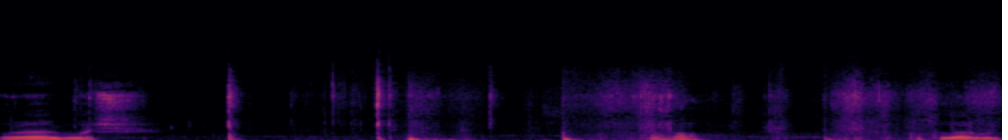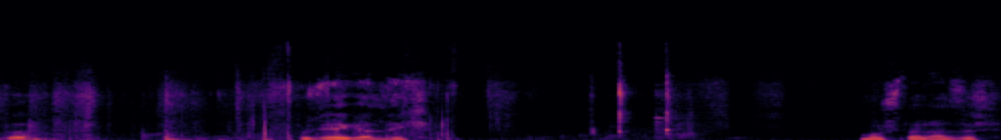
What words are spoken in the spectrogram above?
Oralar boş. Tamam. Kutular burada. Buraya geldik. Muşlar hazır.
